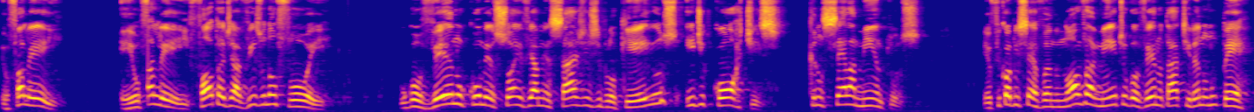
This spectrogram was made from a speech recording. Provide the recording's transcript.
Eu falei. Eu falei. Falta de aviso não foi. O governo começou a enviar mensagens de bloqueios e de cortes, cancelamentos. Eu fico observando novamente o governo está atirando no pé.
